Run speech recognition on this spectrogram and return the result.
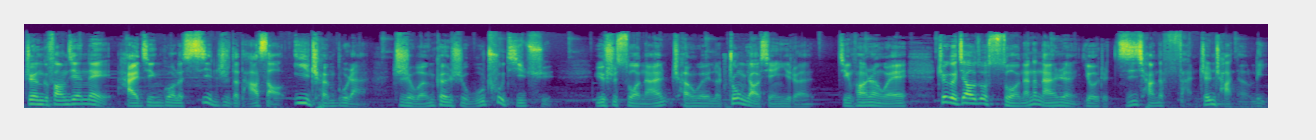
整个房间内还经过了细致的打扫，一尘不染，指纹更是无处提取。于是，索南成为了重要嫌疑人。警方认为，这个叫做索南的男人有着极强的反侦查能力。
